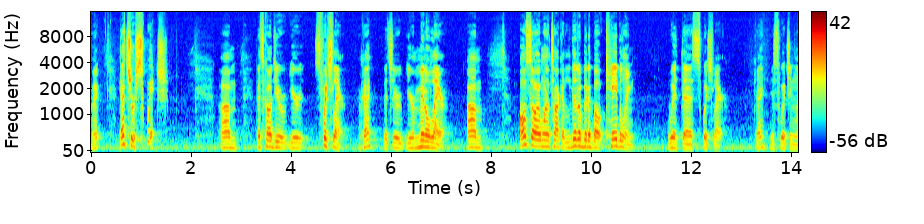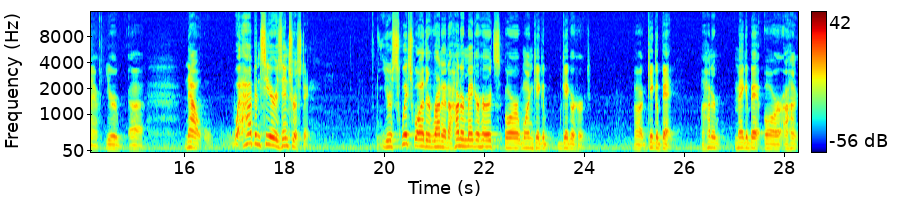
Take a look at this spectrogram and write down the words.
right? That's your switch. Um, that's called your, your switch layer, okay? That's your, your middle layer. Um, also, I want to talk a little bit about cabling with the switch layer, okay? Your switching layer. Your, uh, now, what happens here is interesting. Your switch will either run at 100 megahertz or 1 giga, gigahertz, or gigabit, 100 megabit or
